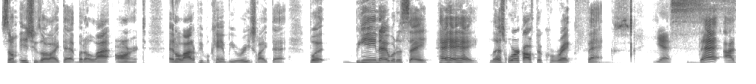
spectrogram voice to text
some issues are like that, but a lot aren't. And a lot of people can't be reached like that. But being able to say, hey, hey, hey, let's work off the correct facts. Yes. That I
